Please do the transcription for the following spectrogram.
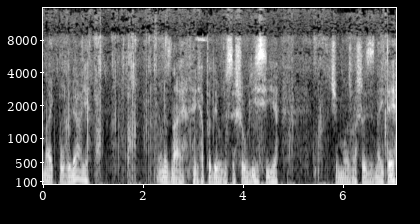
Найк погуляє. Ну не знаю, я подивлюся, що в лісі є. Чи можна щось знайти.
